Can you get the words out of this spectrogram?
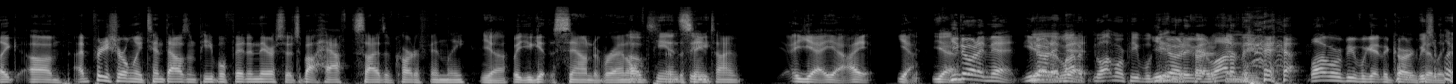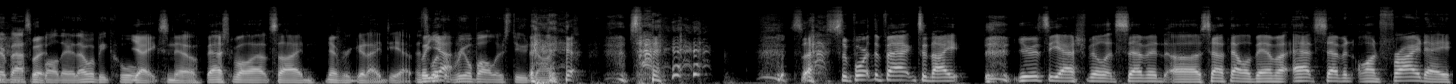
Like um, I'm pretty sure only ten thousand people fit in there, so it's about half the size of Carter Finley. Yeah. But you get the sound of Reynolds at PNC. the same time. Yeah, yeah, I yeah Yeah. You know what I meant. You yeah, know what I lot meant. Of, a lot more people you know what I into meant. A lot Finley. of a lot more people get to Carter We should play our but- basketball there. That would be cool. Yikes! No basketball outside. Never a good idea. That's but what yeah, the real ballers do, John. so support the pack tonight. UNC Asheville at seven, uh, South Alabama at seven on Friday.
